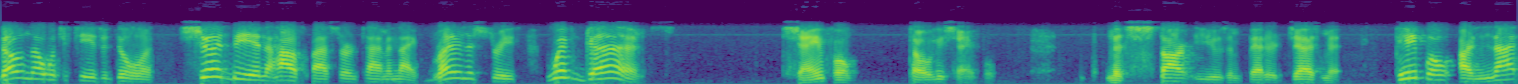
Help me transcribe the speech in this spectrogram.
Don't know what your kids are doing. Should be in the house by a certain time of night, running the streets with guns. Shameful. Totally shameful. Let's start using better judgment. People are not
